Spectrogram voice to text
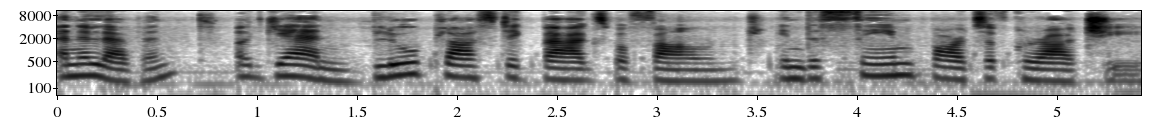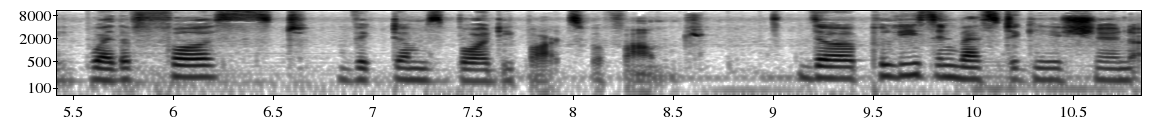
and 11th, again, blue plastic bags were found in the same parts of Karachi where the first victim's body parts were found. The police investigation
